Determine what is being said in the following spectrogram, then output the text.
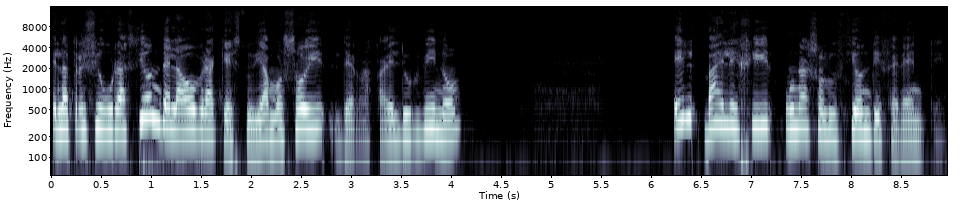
en la transfiguración de la obra que estudiamos hoy, de Rafael de Urbino, él va a elegir una solución diferente,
